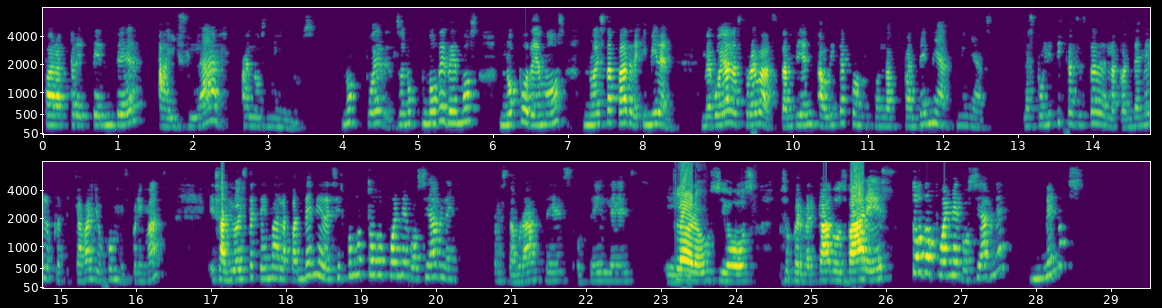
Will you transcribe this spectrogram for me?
para pretender aislar a los niños. No puedes, o sea, no, no debemos, no podemos, no está padre. Y miren, me voy a las pruebas, también ahorita con, con la pandemia, niñas, las políticas estas de la pandemia, lo platicaba yo con mis primas, salió este tema de la pandemia, decir cómo todo fue negociable. Restaurantes, hoteles, eh, negocios, supermercados, bares, todo fue negociable, menos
